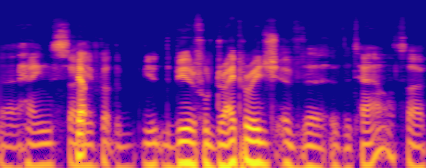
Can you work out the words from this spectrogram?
Uh, it hangs so Yep. you've got the the beautiful draperage of the of the towel. So,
